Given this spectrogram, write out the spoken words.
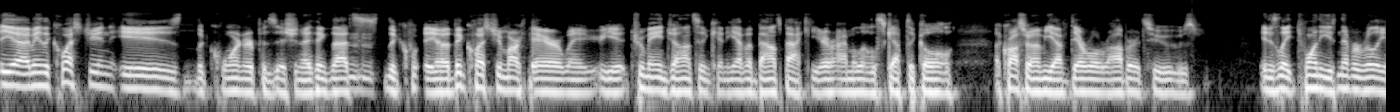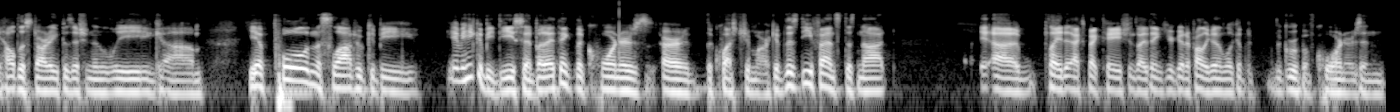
Yeah, I mean the question is the corner position. I think that's mm-hmm. the you know, a big question mark there. When you, Trumaine Johnson can he have a bounce back year? I'm a little skeptical. Across from him, you have Darryl Roberts, who's in his late twenties, never really held a starting position in the league. Um, you have Poole in the slot, who could be. I mean, he could be decent, but I think the corners are the question mark. If this defense does not uh, play to expectations, I think you're going to probably going to look at the, the group of corners, and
